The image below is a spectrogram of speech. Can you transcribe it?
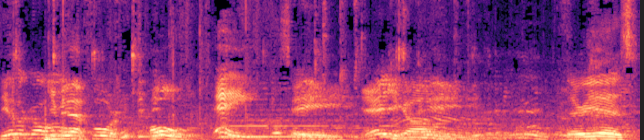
Deal or go Give me that four. Oh, Hey. hey. There you go. There he is.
